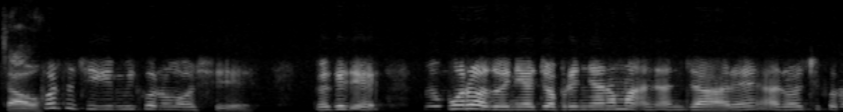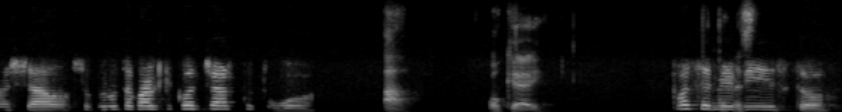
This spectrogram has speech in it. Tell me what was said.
Ciao. Forse ci, mi conosci, perché eh, mio moroso veniva già a Pregnano a ma- mangiare, allora ci conosciamo. Sono venuta a qualche concerto tuo. Ah, ok. Forse mi hai visto.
